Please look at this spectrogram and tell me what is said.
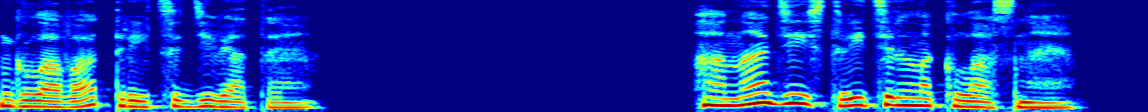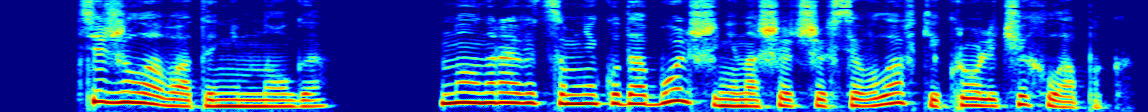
Глава 39. Она действительно классная. Тяжеловато немного, но нравится мне куда больше не нашедшихся в лавке кроличьих лапок.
